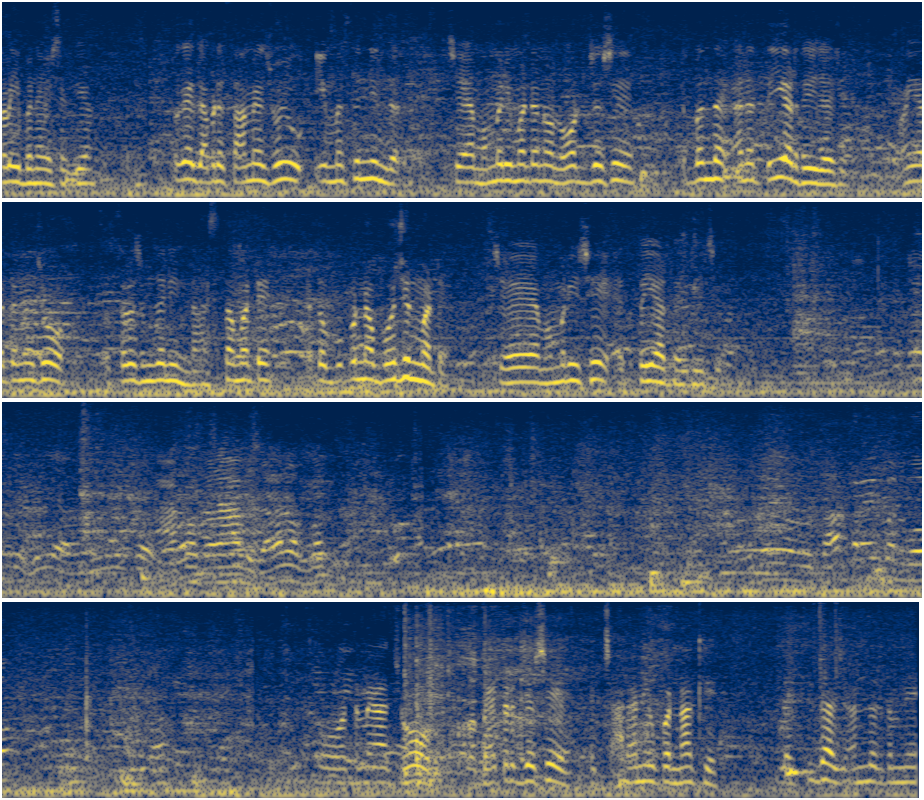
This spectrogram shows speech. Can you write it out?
કળી બનાવી શકીએ. તો કે આપણે સામે જોયું, એ મશીનની અંદર જે મમરી માટેનો લોટ જે છે એ બંધાય અને તૈયાર થઈ જાય છે. અહીંયા તમે જો સરસ મજાની નાસ્તા માટે તો બપોરના ભોજન માટે જે મમરી છે એ તૈયાર થઈ ગઈ છે. તો તમે આ જો બેટર જે છે એ ચારાની ઉપર નાખીએ એટલે સીધા જ અંદર તમને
